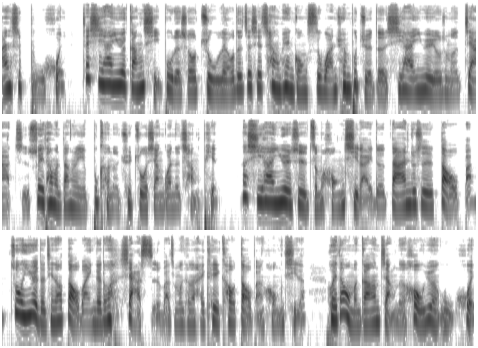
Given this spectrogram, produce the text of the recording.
案是不会。在嘻哈音乐刚起步的时候，主流的这些唱片公司完全不觉得嘻哈音乐有什么价值，所以他们当然也不可能去做相关的唱片。那嘻哈音乐是怎么红起来的？答案就是盗版。做音乐的听到盗版应该都 吓死了吧？怎么可能还可以靠盗版红起来？回到我们刚刚讲的后院舞会，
